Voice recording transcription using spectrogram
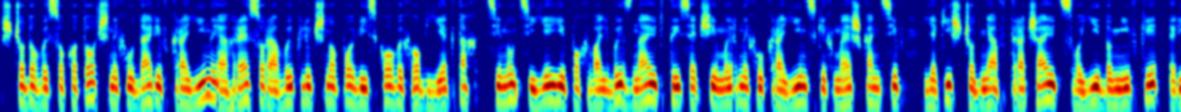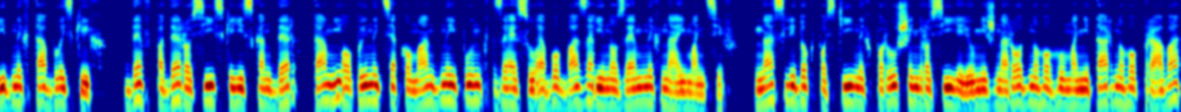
Щодо високоточних ударів країни-агресора виключно по військових об'єктах, ціну цієї похвальби знають тисячі мирних українських мешканців, які щодня втрачають свої домівки, рідних та близьких. Де впаде російський іскандер, там і опиниться командний пункт ЗСУ або база іноземних найманців. Наслідок постійних порушень Росією міжнародного гуманітарного права,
